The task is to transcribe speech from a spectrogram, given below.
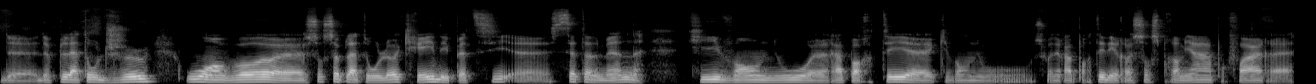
de, de de jeu où on va, sur ce plateau-là, créer des petits settlements qui vont nous rapporter, qui vont nous, soit nous rapporter des ressources premières pour faire,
